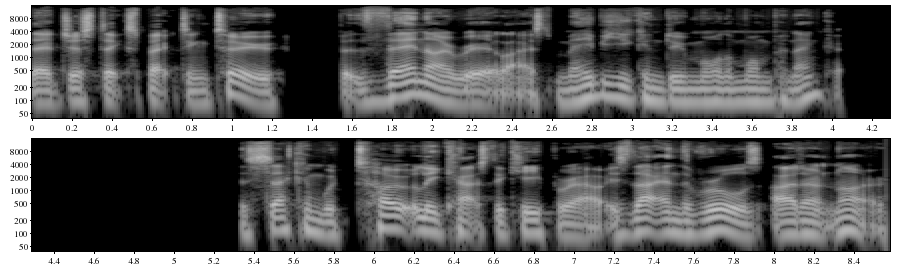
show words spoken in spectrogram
they're just expecting two. But then I realized maybe you can do more than one Panenka. The second would totally catch the keeper out. Is that in the rules? I don't know.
